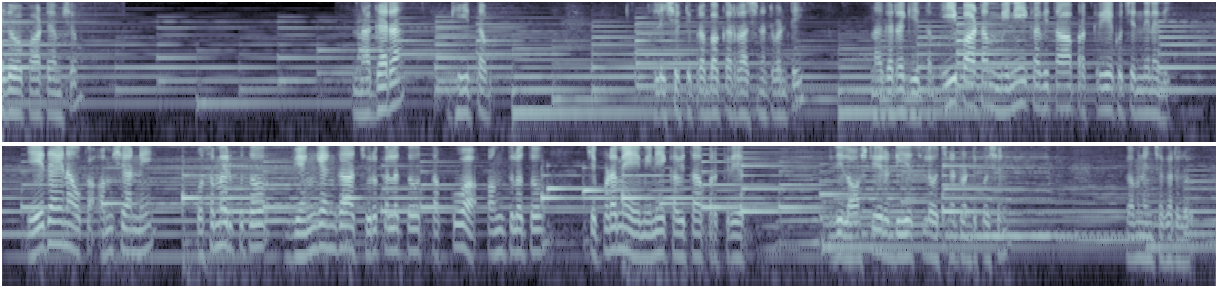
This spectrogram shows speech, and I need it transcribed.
ఐదవ పాఠ్యాంశం. నగర గీతం. అలిశెట్టి ప్రభాకర్ రాసినటువంటి నగర గీతం. ఈ పాఠం మినీ కవితా ప్రక్రియకు చెందినది. ఏదైనా ఒక అంశాన్ని కొసమెరుపుతో వ్యంగ్యంగా చురుకలతో తక్కువ పంక్తులతో చెప్పడమే మినీ కవితా ప్రక్రియ. ఇది లాస్ట్ ఇయర్ డిఎస్సిలో వచ్చినటువంటి క్వశ్చన్. గమనించగలరు.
